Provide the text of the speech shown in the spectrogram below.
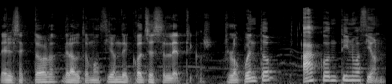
el sector de la automoción de coches eléctricos. Os lo cuento a continuación.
